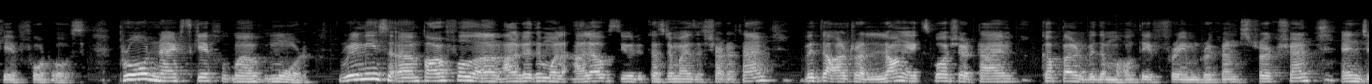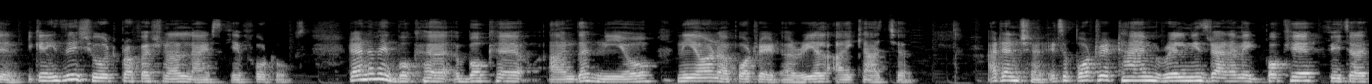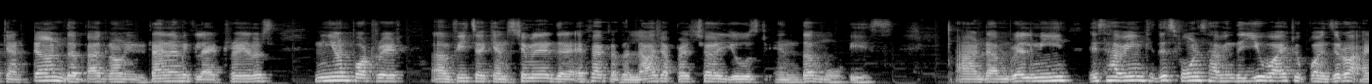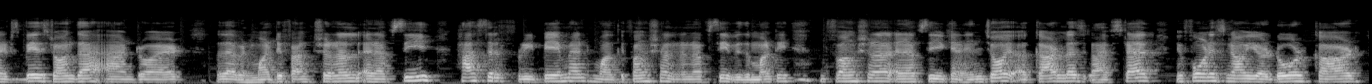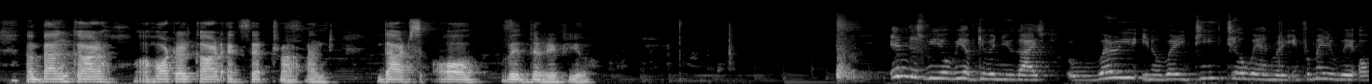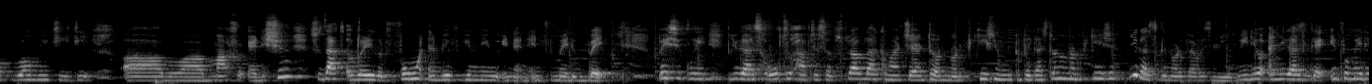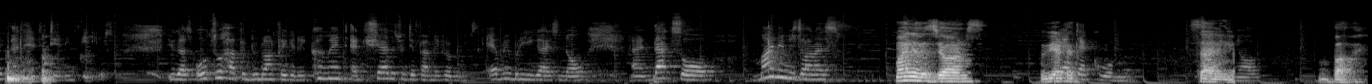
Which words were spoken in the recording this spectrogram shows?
nightscape photos. Pro Nightscape uh, Mode Realme's um, powerful um, algorithm allows you to customize the shutter time with the ultra long exposure time coupled with the multi-frame reconstruction engine. You can easily shoot professional nightscape photos. Dynamic bokeh, bokeh and the neo neon portrait, a real eye catcher. Attention, it's a portrait time. Realme's dynamic bokeh feature can turn the background into dynamic light trails. Neon portrait um, feature can stimulate the effect of the large aperture used in the movies and um, Realme is having this phone is having the UI 2.0 and it's based on the Android 11 multifunctional NFC hassle-free payment multifunctional NFC with a multifunctional NFC you can enjoy a cardless lifestyle. Your phone is now your door card a bank card a hotel card etc and that's all with the review. In this video we have given you guys very in a very detailed way and very informative way of Realme GT uh, uh, Master Edition. So that's a very good phone and we've given you in an informative way. Basically you guys also have to subscribe like comment share and turn on notification. If you guys turn on notification you guys get notified every new video and you guys get informative and entertaining videos. You guys also have to do not forget to comment and share this with your family friends everybody you guys know. And that's all. My name is Jonas. My name is Johns we, we are Tech Woman. signing off. Bye.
